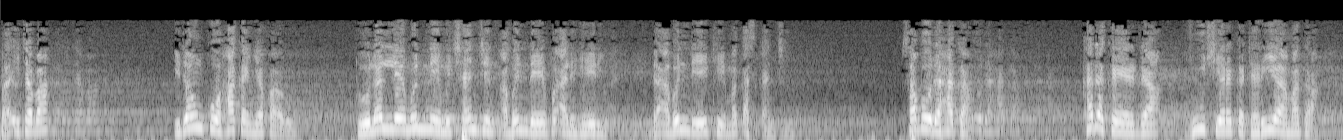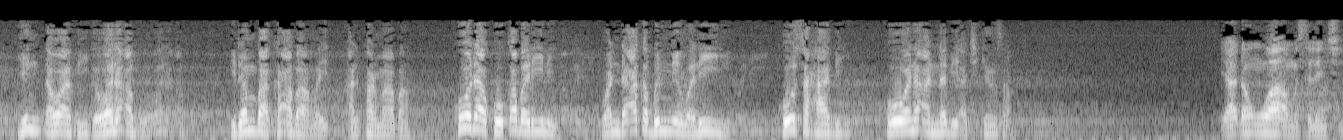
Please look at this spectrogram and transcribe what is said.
ba ita ba? Idan ko hakan ya faru to lalle mun nemi canjin abin da ya fi alheri da abin da yake makaskanci. Saboda haka kada ka yarda zuciyarka ta riya maka yin ɗawafi ga wani abu idan ba ka'aba mai alfarma ba. Ko da ko kabari ne wanda aka binne waliyi ko sahabi ko wani annabi a cikinsa. Ya ɗan uwa a musulunci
